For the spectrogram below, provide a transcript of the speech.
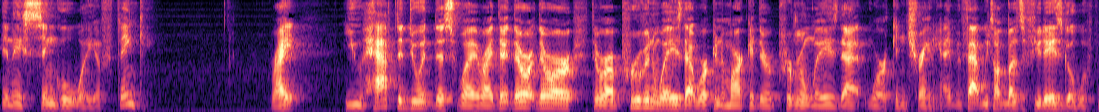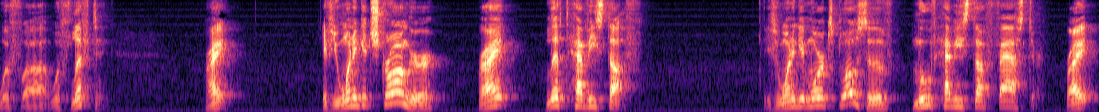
in a single way of thinking. Right? You have to do it this way, right? There, there, are there are there are proven ways that work in the market. There are proven ways that work in training. In fact, we talked about this a few days ago with with uh, with lifting, right? If you want to get stronger, right, lift heavy stuff. If you want to get more explosive, move heavy stuff faster, right?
